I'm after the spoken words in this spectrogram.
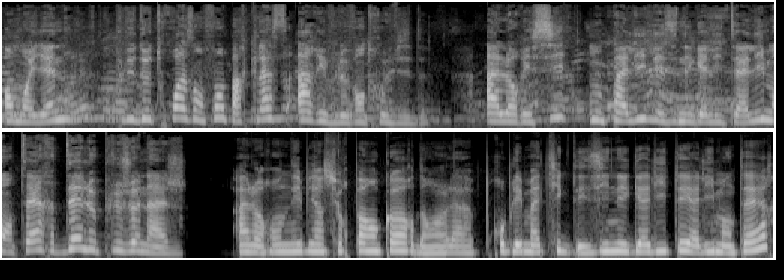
En moyenne, plus de 3 enfants par classe arrivent le ventre vide. Alors ici, on pallie les inégalités alimentaires dès le plus jeune âge. Alors, on n'est bien sûr pas encore dans la problématique des inégalités alimentaires,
